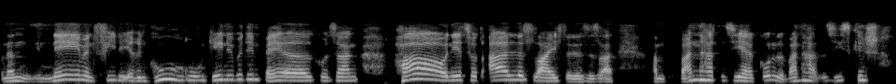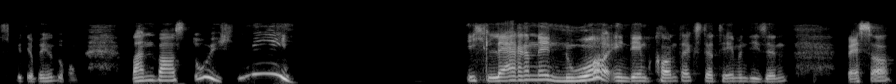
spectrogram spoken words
Und dann nehmen viele ihren Guru und gehen über den Berg und sagen, ha, und jetzt wird alles leichter. Das ist, ähm, wann hatten Sie, Herr Gundel, wann hatten Sie es geschafft mit Ihrer Behinderung? Wann war es durch? Nie. Ich lerne nur in dem Kontext der Themen, die sind, besser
